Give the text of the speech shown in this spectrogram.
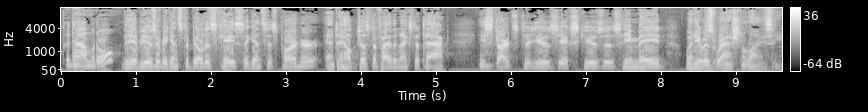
그 다음으로 The abuser begins to build his case against his partner, and to help justify the next attack, he starts to use the excuses he made when he was rationalizing.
